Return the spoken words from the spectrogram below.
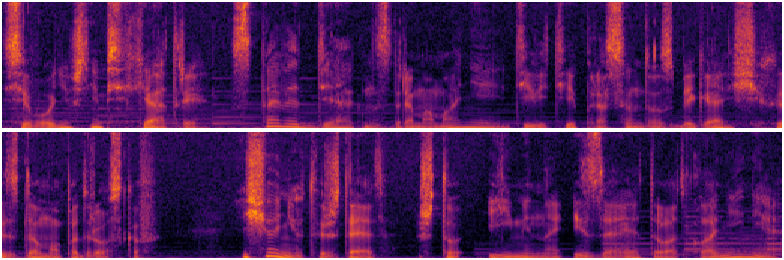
Сегодняшние психиатры ставят диагноз драмомании 9% сбегающих из дома подростков. Еще они утверждают, что именно из-за этого отклонения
